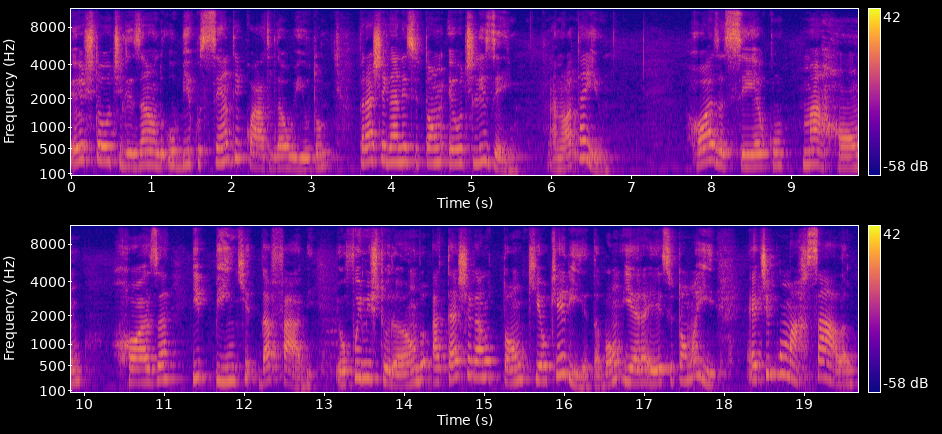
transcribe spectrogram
Eu estou utilizando o bico 104 da Wilton. Para chegar nesse tom, eu utilizei, anota aí, rosa seco, marrom, rosa e pink da Fab. Eu fui misturando até chegar no tom que eu queria, tá bom? E era esse tom aí. É tipo um marsala?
